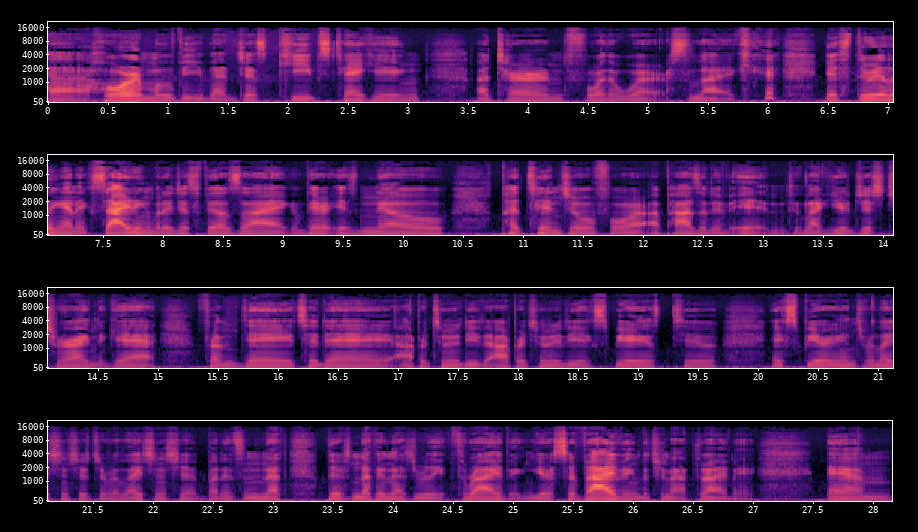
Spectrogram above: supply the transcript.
a horror movie that just keeps taking a turn for the worse. Like it's thrilling and exciting, but it just feels like there is no potential for a positive end. Like you're just trying to get from day to day, opportunity to opportunity, experience to experience, relationship to relationship, but it's not, there's nothing that's really thriving. You're surviving, but you're not thriving. And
